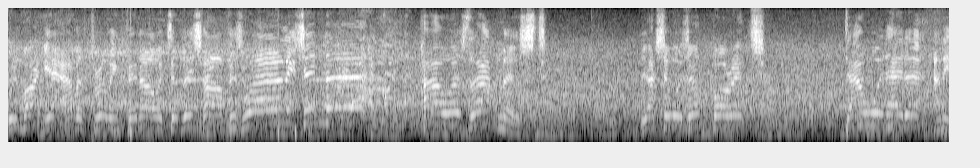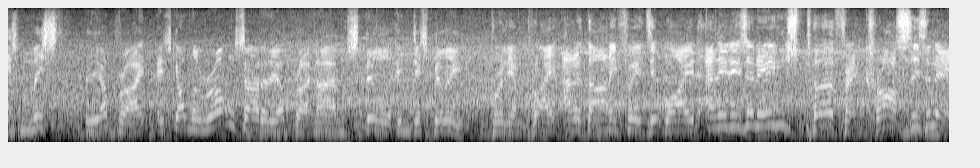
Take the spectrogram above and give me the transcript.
We might yet have a thrilling finale to this half as well. It's in there. How was that missed? Yasir was up for it. Downward header, and it's missed the upright. It's gone the wrong side of the upright, and I am still in disbelief. Brilliant play. Aridane feeds it wide, and it is an inch perfect cross, isn't it?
